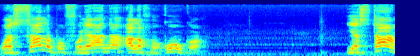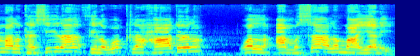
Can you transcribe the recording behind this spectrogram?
وسلب فلان الحقوق يستعمل كثيرا في الوقت الحاضر والأمثال ما يلي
